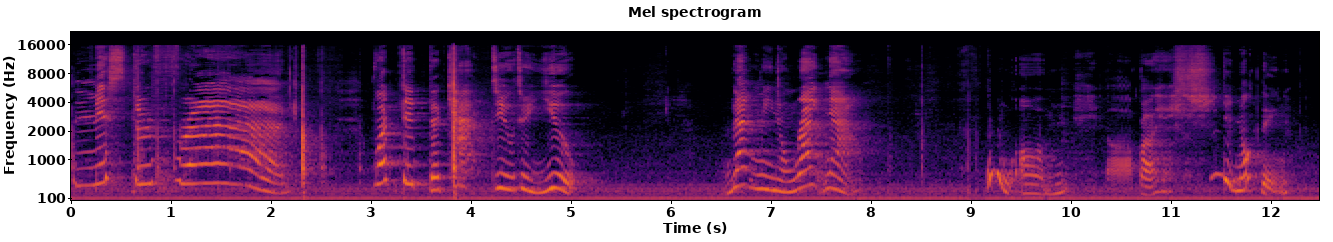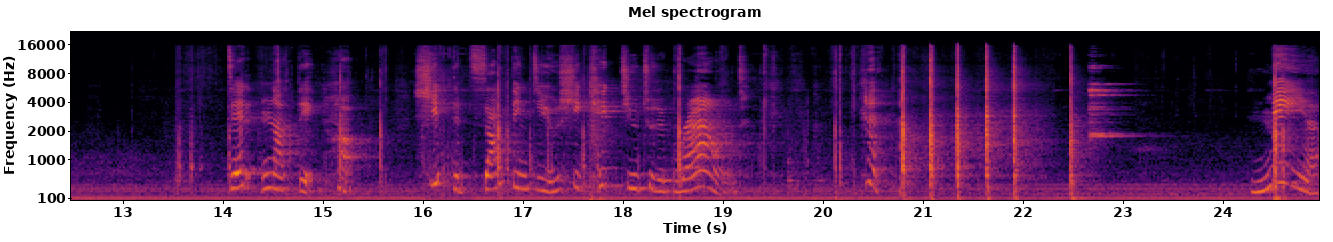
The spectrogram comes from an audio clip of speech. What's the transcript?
Mr. Frog! What did the cat do to you? Let me know right now. Oh, um, uh, she did nothing. Did nothing, huh? She did something to you. She kicked you to the ground. Mia!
